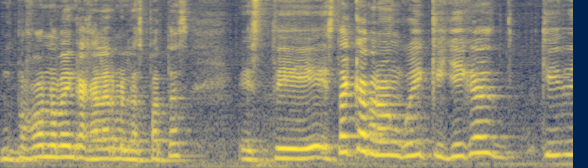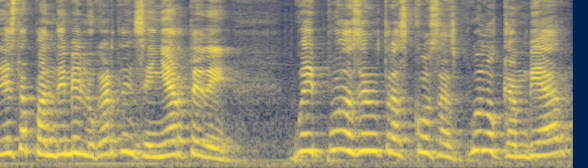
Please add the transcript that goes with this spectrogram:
Por favor, no venga a jalarme las patas. Este, está cabrón, güey, que llega, que esta pandemia, en lugar de enseñarte de, güey, puedo hacer otras cosas, puedo cambiar.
